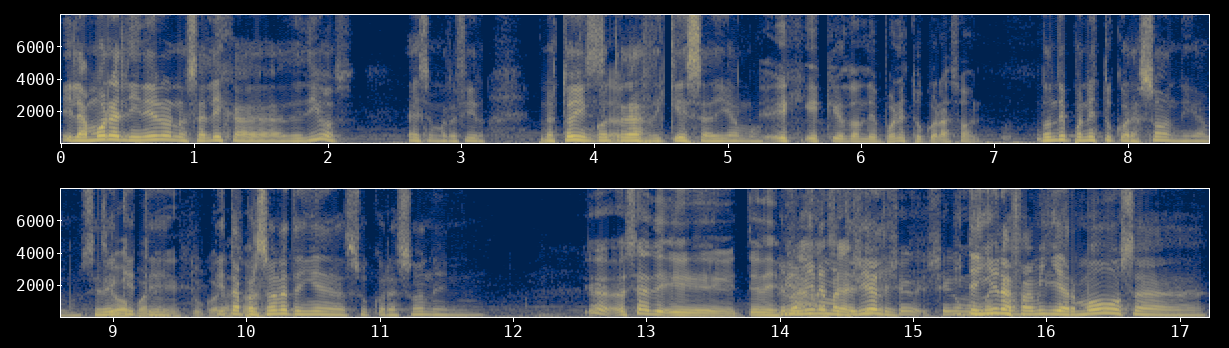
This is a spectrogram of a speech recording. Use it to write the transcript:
el amor al dinero nos aleja de Dios, a eso me refiero. No estoy en contra de la riqueza, digamos. Es, es que donde pones tu corazón. ¿Dónde pones tu corazón, digamos? Se Si ve que te- esta persona tenía su corazón en... O sea, de- eh, te en desvías. los bienes o sea, materiales. llega- llega y un tenía una familia hermosa.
